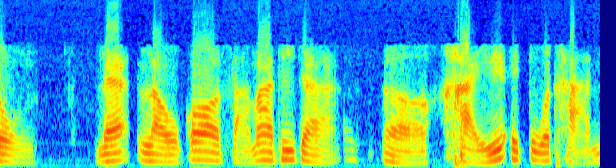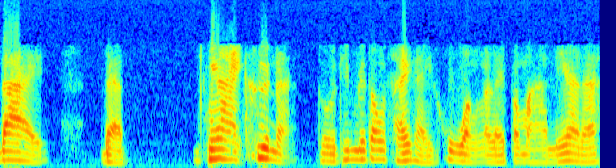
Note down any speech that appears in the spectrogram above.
ลง และเราก็สามารถที่จะเอไขไอตัวฐานได้แบบง่ายขึ้นอะ โดยที่ไม่ต้องใช้ไขควงอะไรประมาณเนี้ยนะ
